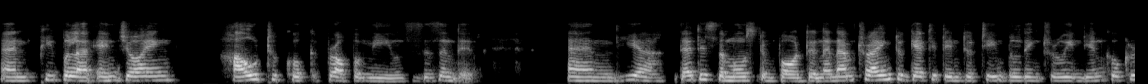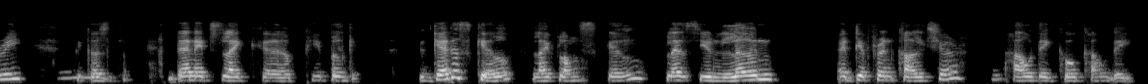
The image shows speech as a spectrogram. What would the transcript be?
and people are enjoying how to cook proper meals, isn't it? And yeah, that is the most important. And I'm trying to get it into team building through Indian cookery because then it's like uh, people get, get a skill, lifelong skill, plus you learn a different culture, how they cook, how they.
